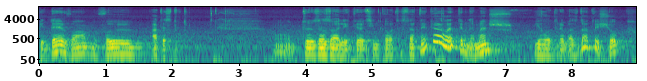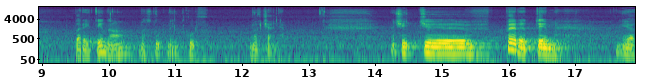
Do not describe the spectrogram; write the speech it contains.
піде вам в атестат. За заліки оцінка в атестат не але тим не менш його треба здати, щоб перейти на наступний курс навчання. Значить, е, перед тим, як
